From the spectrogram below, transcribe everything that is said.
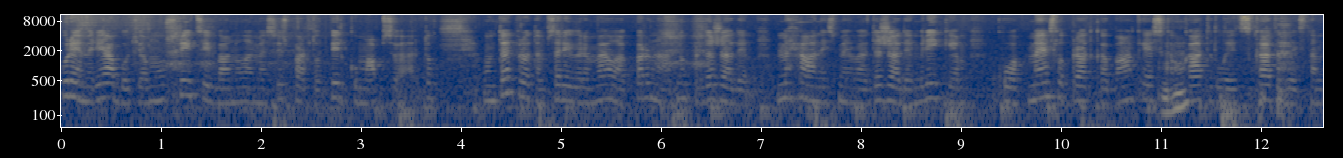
kuriem ir jābūt jau mūsu rīcībā, nu, lai mēs vispār to pirkumu apsvērtu. Un te, protams, arī varam vēlāk parunāt nu, par dažādiem mehānismiem vai dažādiem rīkiem, ko mēs labprāt kā banka iesakām, mm -hmm. kā tad līdz, kā tad līdz tam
